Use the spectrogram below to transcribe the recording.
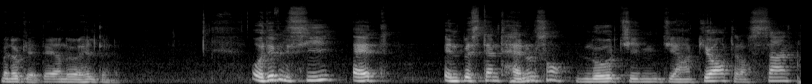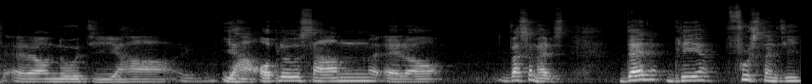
Men okay, det er noget helt andet. Og det vil sige, at en bestemt hændelse, noget de har gjort eller sagt, eller noget de har, I har oplevet sammen, eller hvad som helst, den bliver fuldstændig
